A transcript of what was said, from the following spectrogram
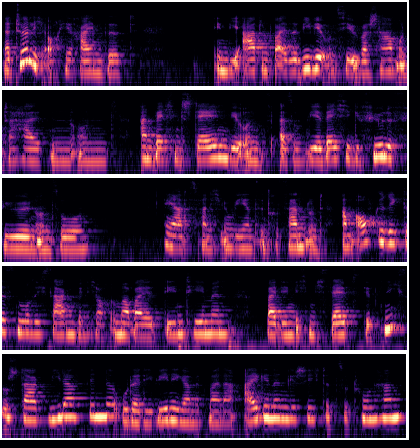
natürlich auch hier reinwirkt in die Art und Weise, wie wir uns hier über Scham unterhalten und an welchen Stellen wir uns, also wir welche Gefühle fühlen und so. Ja, das fand ich irgendwie ganz interessant. Und am aufgeregtesten, muss ich sagen, bin ich auch immer bei den Themen, bei denen ich mich selbst jetzt nicht so stark wiederfinde oder die weniger mit meiner eigenen Geschichte zu tun haben.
